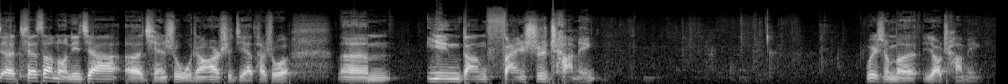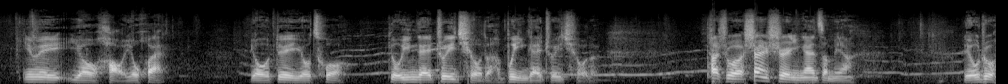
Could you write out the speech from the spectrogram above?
呃《帖撒罗尼迦》呃前书五章二十节，他说：“嗯，应当凡事查明。为什么要查明？因为有好有坏，有对有错，有应该追求的和不应该追求的。”他说：“善事应该怎么样？留住，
